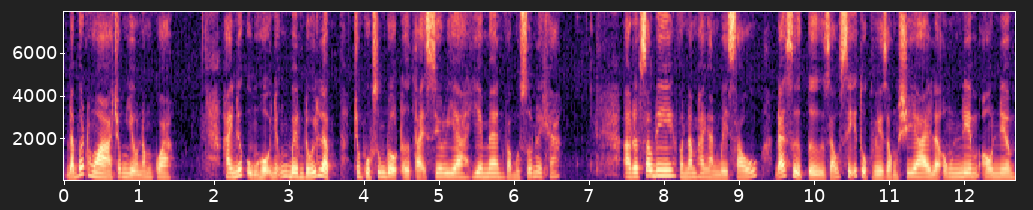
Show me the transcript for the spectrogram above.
đã bất hòa trong nhiều năm qua. Hai nước ủng hộ những bên đối lập trong cuộc xung đột ở tại Syria, Yemen và một số nơi khác. Ả Rập Saudi vào năm 2016 đã xử tử giáo sĩ thuộc về dòng Shia là ông Nim al-Nim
